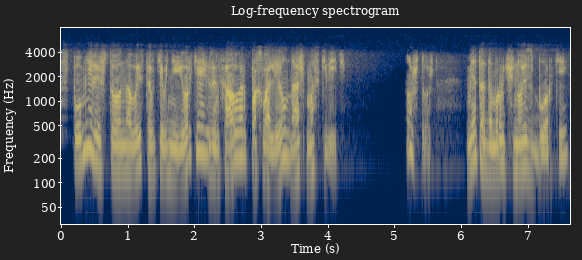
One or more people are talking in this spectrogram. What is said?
Вспомнили, что на выставке в Нью-Йорке Эйзенхауэр похвалил наш «Москвич». Ну что ж, методом ручной сборки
